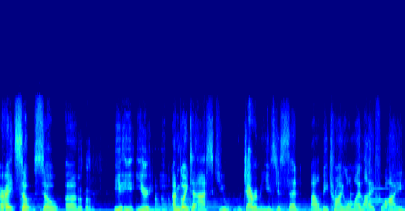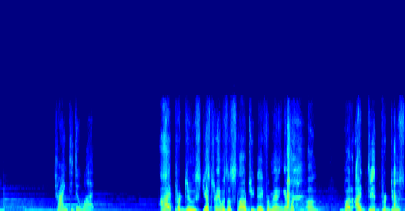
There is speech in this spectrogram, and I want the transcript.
All right so so uh you, you're i'm going to ask you jeremy you just said i'll be trying all my life. Why? Trying to do what? I produced yesterday was a slouchy day for me i didn't get much done but i did produce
